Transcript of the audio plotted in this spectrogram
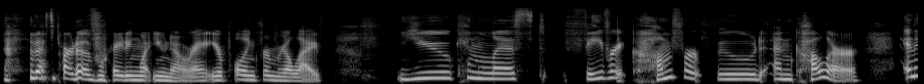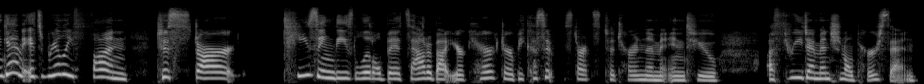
That's part of writing what you know, right? You're pulling from real life. You can list favorite comfort food and color. And again, it's really fun to start teasing these little bits out about your character because it starts to turn them into a three dimensional person.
